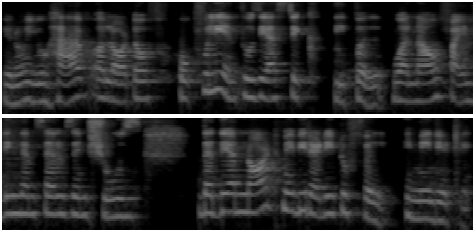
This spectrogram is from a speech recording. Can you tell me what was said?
You know you have a lot of hopefully enthusiastic people who are now finding themselves in shoes that they are not maybe ready to fill immediately.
